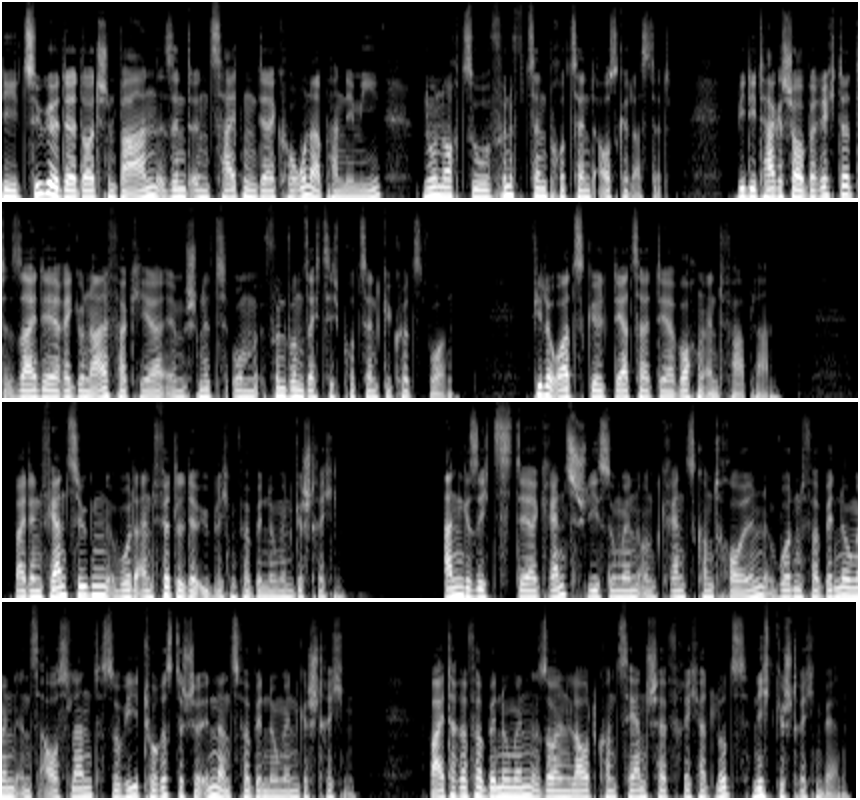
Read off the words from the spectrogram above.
Die Züge der Deutschen Bahn sind in Zeiten der Corona-Pandemie nur noch zu 15 Prozent ausgelastet. Wie die Tagesschau berichtet, sei der Regionalverkehr im Schnitt um 65 Prozent gekürzt worden. Vielerorts gilt derzeit der Wochenendfahrplan. Bei den Fernzügen wurde ein Viertel der üblichen Verbindungen gestrichen. Angesichts der Grenzschließungen und Grenzkontrollen wurden Verbindungen ins Ausland sowie touristische Inlandsverbindungen gestrichen Weitere Verbindungen sollen laut Konzernchef Richard Lutz nicht gestrichen werden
